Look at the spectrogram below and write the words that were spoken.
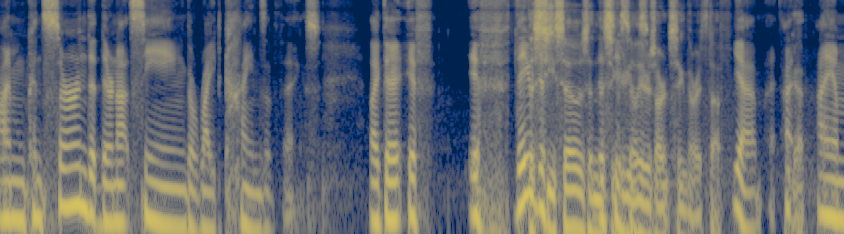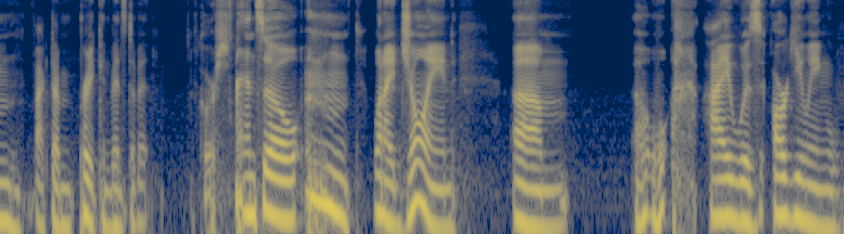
I'm concerned that they're not seeing the right kinds of things. Like they if if they The just CISOs and the, the security CISOs. leaders aren't seeing the right stuff. yeah, I, Okay. I am. In fact, I'm pretty convinced of it. Of course. And so when I joined, um, oh, I was arguing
